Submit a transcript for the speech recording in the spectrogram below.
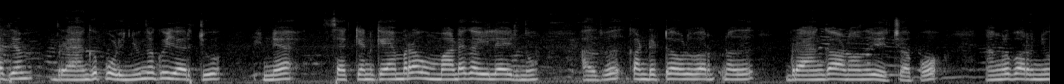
ആദ്യം ബ്രാങ്ക് പൊളിഞ്ഞു എന്നൊക്കെ വിചാരിച്ചു. പിന്നെ സെക്കൻഡ് ക്യാമറ ഉമ്മാന്റെ കയ്യിലായിരുന്നു. അത് കണ്ടിട്ട് അവൾ പറഞ്ഞത് ബ്രാങ്ക് ആണോ എന്ന് ചോദിച്ചു. അപ്പോൾ ഞങ്ങൾ പറഞ്ഞു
